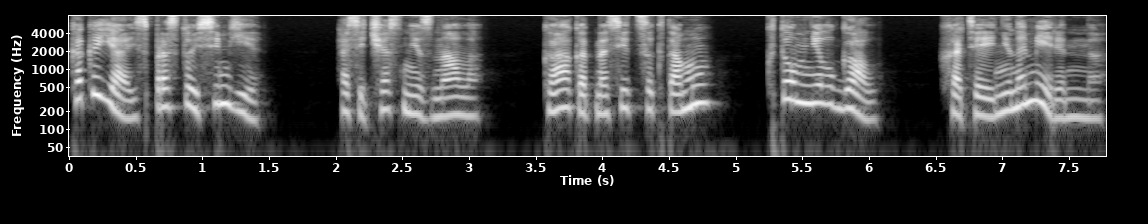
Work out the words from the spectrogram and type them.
как и я из простой семьи. А сейчас не знала, как относиться к тому, кто мне лгал, хотя и не намеренно.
